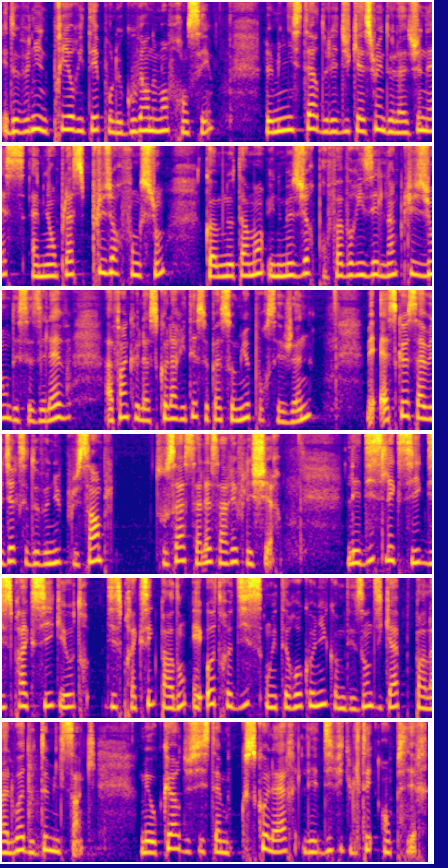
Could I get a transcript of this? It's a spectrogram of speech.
est devenue une priorité pour le gouvernement français. Le ministère de l'Éducation et de la Jeunesse a mis en place plusieurs fonctions, comme notamment une mesure pour favoriser l'inclusion de ces élèves afin que la scolarité se passe au mieux pour ces jeunes. Mais est-ce que ça veut dire que c'est devenu plus simple? Tout ça, ça laisse à réfléchir. Les dyslexiques, dyspraxiques et autres, dyspraxiques, pardon, et autres dys ont été reconnus comme des handicaps par la loi de 2005. Mais au cœur du système scolaire, les difficultés empirent.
